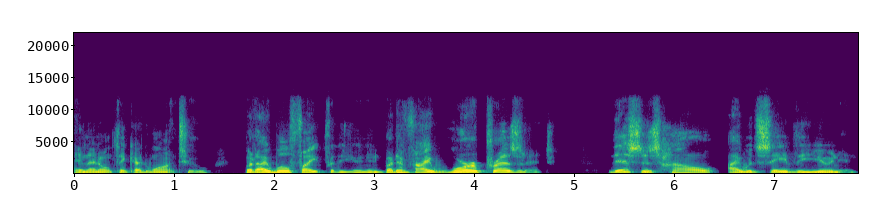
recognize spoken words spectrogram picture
And I don't think I'd want to, but I will fight for the union. But if I were president, this is how I would save the union.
